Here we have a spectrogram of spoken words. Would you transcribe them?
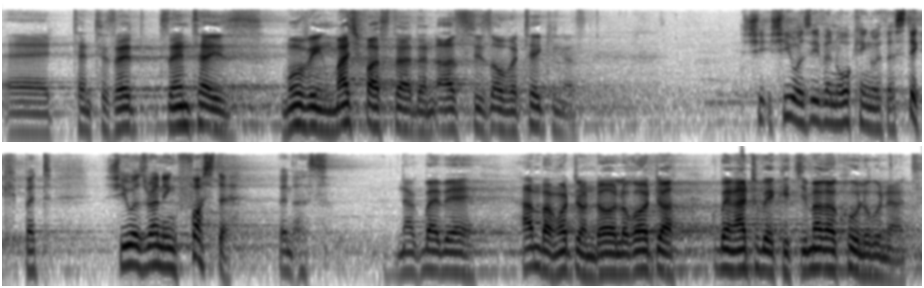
uh, is moving much faster than us. She's overtaking us. She, she was even walking with a stick, but she was running faster than us. Nakuba behamba ngodondolo kodwa kube ngathi begijima kakhulu kunathi.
